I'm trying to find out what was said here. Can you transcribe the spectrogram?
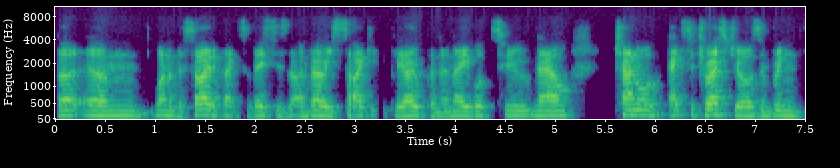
But um, one of the side effects of this is that I'm very psychically open and able to now channel extraterrestrials and bring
